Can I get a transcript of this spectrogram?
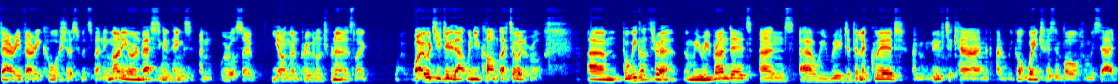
very, very cautious with spending money or investing in things. And we're also young, unproven entrepreneurs. Like, why would you do that when you can't buy toilet roll? Um, but we got through it and we rebranded and uh, we redid the liquid and we moved to can and we got Waitrose involved and we said,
